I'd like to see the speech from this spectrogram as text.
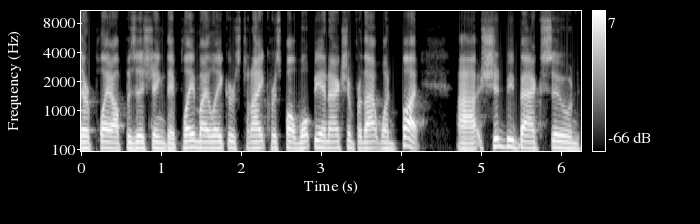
their playoff positioning. They play my Lakers tonight. Chris Paul won't be in action for that one, but uh, should be back soon.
